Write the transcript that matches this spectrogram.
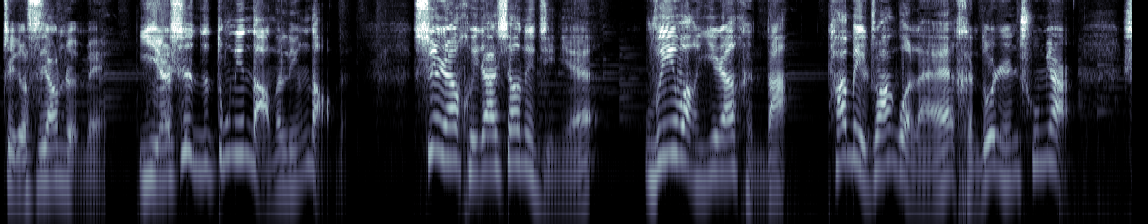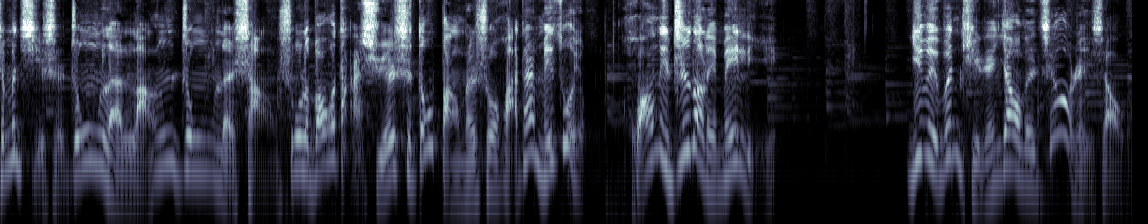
这个思想准备，也是东林党的领导的。虽然回家消停几年，威望依然很大。他被抓过来，很多人出面，什么几世中了、郎中了、尚书了，包括大学士都帮他说话，但是没作用。皇帝知道了也没理，因为温体仁要的就这效果。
